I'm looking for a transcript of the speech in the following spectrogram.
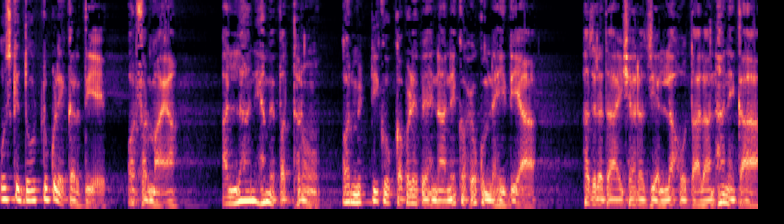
اس کے دو ٹکڑے کر دیے اور فرمایا، اللہ نے ہمیں پتھروں اور مٹی کو کپڑے پہنانے کا حکم نہیں دیا۔ حضرت عائشہ رضی اللہ تعالیٰ عنہ نے کہا،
